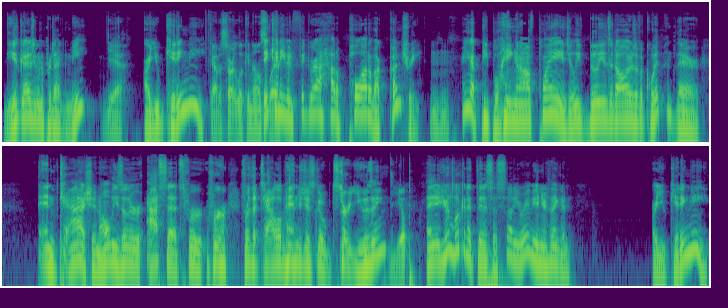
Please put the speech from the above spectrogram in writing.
these guys are going to protect me? Yeah. Are you kidding me? Got to start looking elsewhere. They can't even figure out how to pull out of a country. hmm And you got people hanging off planes. You leave billions of dollars of equipment there, and cash, and all these other assets for for for the Taliban to just go start using. Yep. And you're looking at this as Saudi Arabia, and you're thinking, "Are you kidding me?"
